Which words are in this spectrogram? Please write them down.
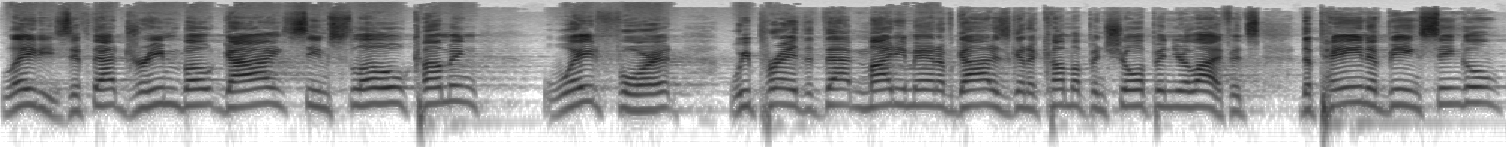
Ladies, if that dreamboat guy seems slow coming, wait for it. we pray that that mighty man of God is to come up and show up in your life. It's the pain of being single,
